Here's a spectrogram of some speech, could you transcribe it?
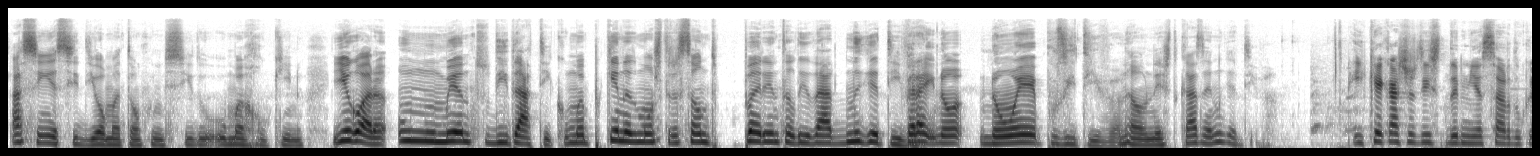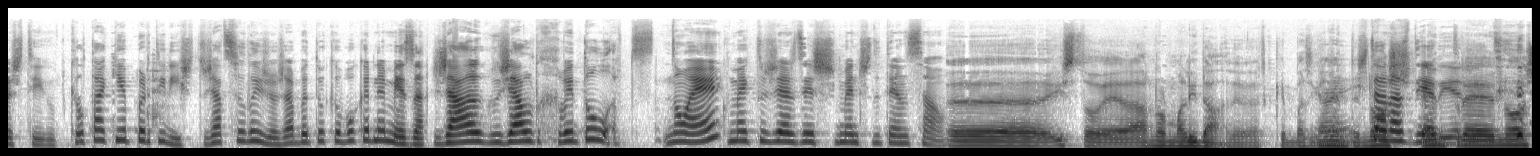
Sebastiana. Há sim esse idioma tão conhecido, o marroquino. E agora, um momento didático, uma pequena demonstração de parentalidade negativa. Espera aí, não, não é positiva. Não, neste caso é negativa. E o que é que achas disso de ameaçar do castigo? Porque ele está aqui a partir isto, já te aleijou, já bateu com a boca na mesa, já, já lhe rebentou, não é? Como é que tu geres estes momentos de tensão? Eh, isto é a normalidade, porque basicamente Isto é o nós, entre gente. nós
